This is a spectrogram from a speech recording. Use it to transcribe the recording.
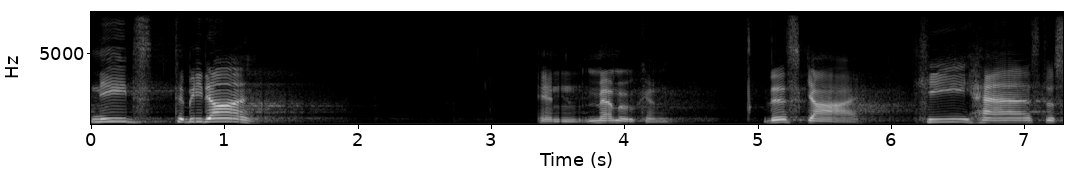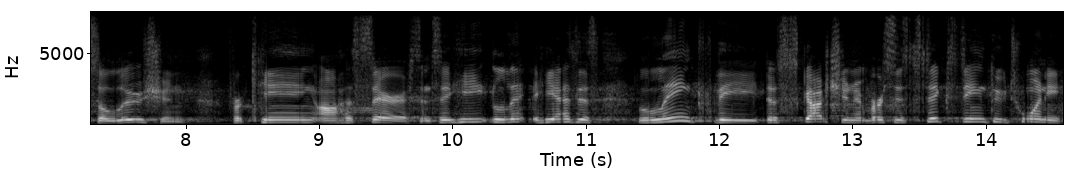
needs to be done? And Memucan, this guy, he has the solution for King Ahasuerus. And so he, he has this lengthy discussion in verses 16 through 20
